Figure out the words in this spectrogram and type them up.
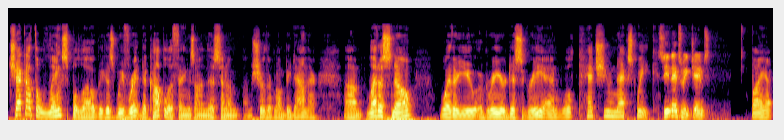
check out the links below because we've written a couple of things on this, and I'm, I'm sure they're going to be down there. Um, let us know whether you agree or disagree, and we'll catch you next week. See you next week, James. Bye, Ant.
